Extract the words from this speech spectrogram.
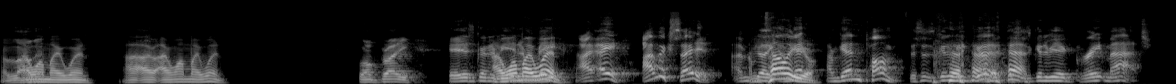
I love. I want my win. I I want my win. Well, buddy, it is going to be. I want my amazing, win. I, hey, I'm excited. I'm, I'm like, telling I'm getting, you, I'm getting pumped. This is going to be good. this is going to be a great match.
